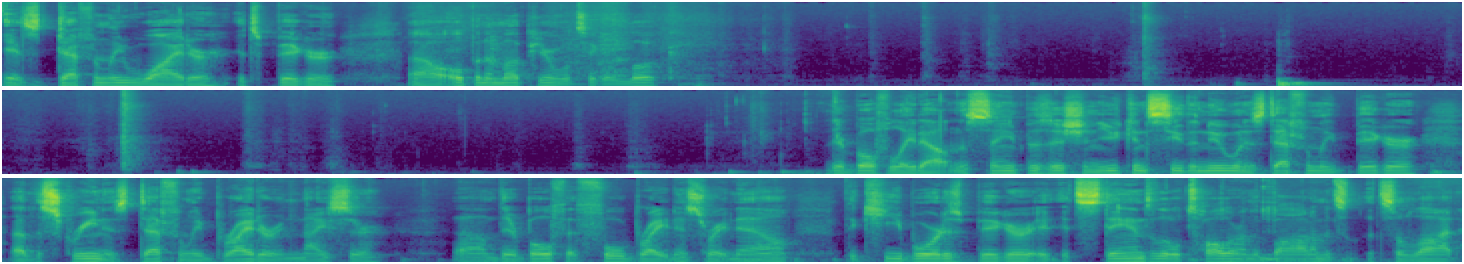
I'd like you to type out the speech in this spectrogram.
is definitely wider. It's bigger. I'll open them up here and we'll take a look. They're both laid out in the same position. You can see the new one is definitely bigger. Uh, the screen is definitely brighter and nicer. Um, they're both at full brightness right now. The keyboard is bigger. It, it, stands a little taller on the bottom. It's it's a lot.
